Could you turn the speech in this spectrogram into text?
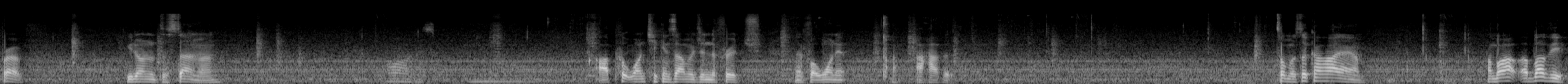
bruv. You don't understand, man. oh. I put one chicken sandwich in the fridge, and if I want it, I have it. Thomas, look how high I am. I'm above you.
